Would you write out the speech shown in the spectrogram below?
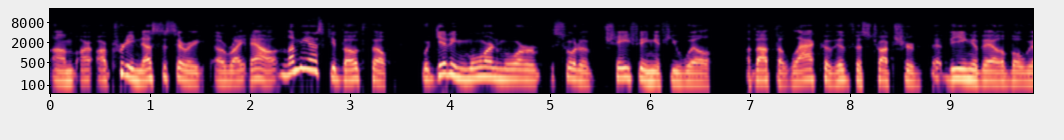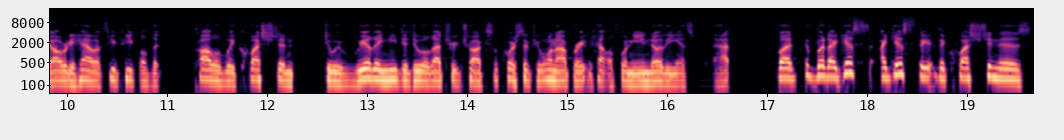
um, are, are pretty necessary uh, right now. Let me ask you both, though. We're getting more and more sort of chafing, if you will, about the lack of infrastructure uh, being available. We already have a few people that probably question do we really need to do electric trucks? Of course, if you want to operate in California, you know the answer to that. But but I guess I guess the, the question is,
